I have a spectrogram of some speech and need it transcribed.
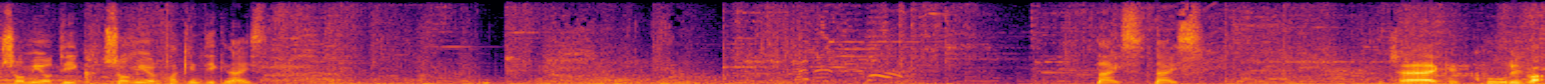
Show me your dick, show me your fucking dick, nice. Nice, nice. Czekaj, kurwa.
